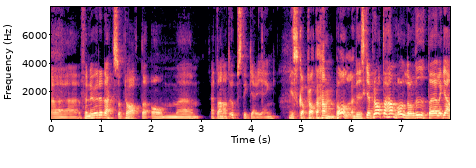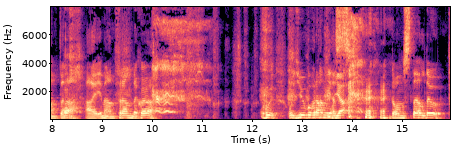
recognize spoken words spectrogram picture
Uh, för nu är det dags att prata om uh, ett annat uppstickargäng. Vi ska prata handboll. Vi ska prata handboll. De vita eleganterna. Oh. Jajamän, Frändesjö. och, och Jubo Vranjes. Ja. de ställde upp.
